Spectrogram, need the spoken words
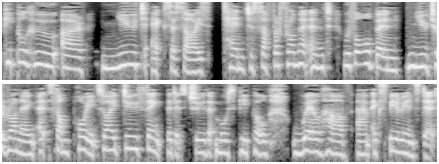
people who are new to exercise tend to suffer from it and we've all been new to running at some point. So I do think that it's true that most people will have um, experienced it,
